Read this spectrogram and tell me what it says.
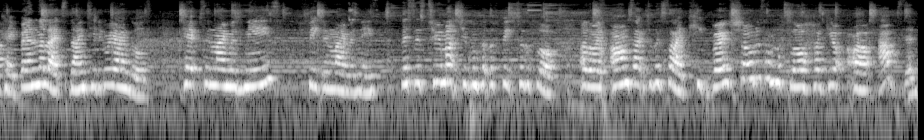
Okay, bend the legs, 90 degree angles. Hips in line with knees, feet in line with knees. This is too much, you can put the feet to the floor. Otherwise, arms out to the side. Keep both shoulders on the floor, hug your uh, abs in.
